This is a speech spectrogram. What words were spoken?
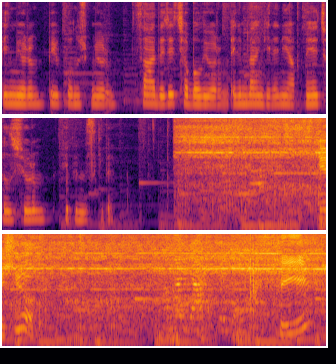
Bilmiyorum, büyük konuşmuyorum. Sadece çabalıyorum. Elimden geleni yapmaya çalışıyorum. Hepimiz gibi. Yaşıyor. Ama yaşlı. Değil.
